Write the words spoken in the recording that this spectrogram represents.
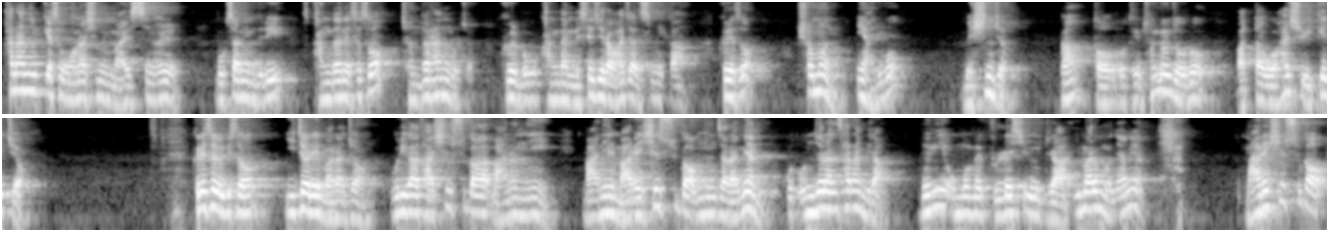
하나님께서 원하시는 말씀을 목사님들이 강단에 서서 전달하는 거죠. 그걸 보고 강단 메시지라고 하지 않습니까? 그래서 셔먼이 아니고 메신저가 더 어떻게 성경적으로 맞다고 할 수 있겠죠. 그래서 여기서 2절에 말하죠. 우리가 다 실수가 많으니 만일 말에 실수가 없는 자라면 곧 온전한 사람이라. 능히 온몸에 굴레 씌우리라. 이 말은 뭐냐면 말의 실수가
